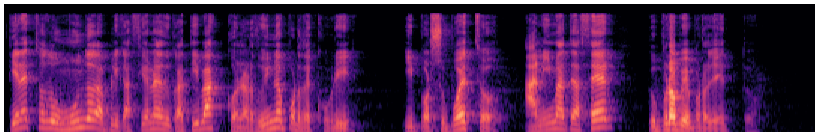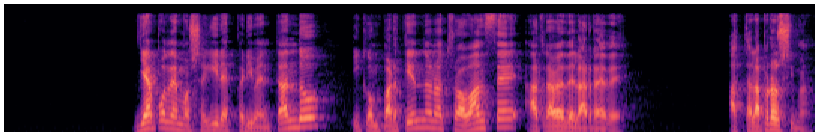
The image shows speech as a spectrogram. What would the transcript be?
Tienes todo un mundo de aplicaciones educativas con Arduino por descubrir y, por supuesto, anímate a hacer tu propio proyecto. Ya podemos seguir experimentando y compartiendo nuestros avances a través de las redes. Hasta la próxima.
